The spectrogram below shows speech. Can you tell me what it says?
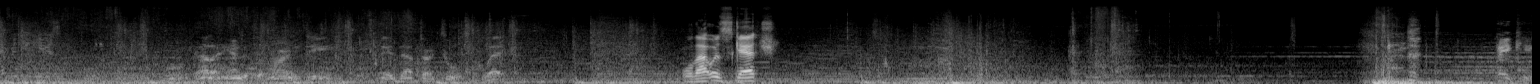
Everything here is oh, Gotta hand it to R&D. They adapt our tools quick. Well, that was sketch. Kid.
